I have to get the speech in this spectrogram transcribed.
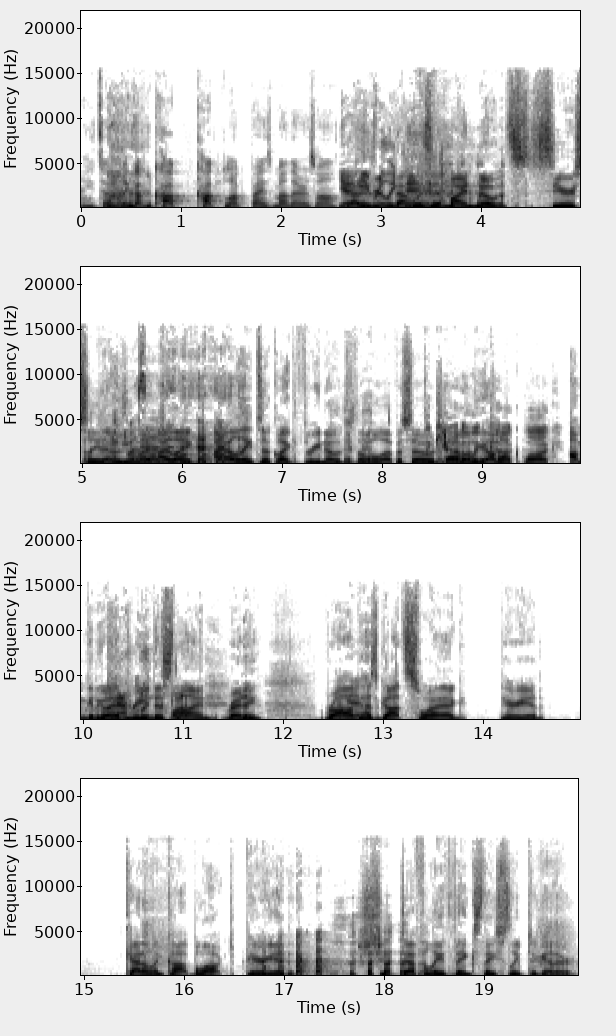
he totally got cock cock blocked by his mother as well. Yeah, That he is- really that did. was in my notes. Seriously, that was, in my. it? I like. I only took like three notes the whole episode. the I'm gonna, and go- I'm, cock block. I'm gonna go ahead and read this cock. line. Ready? Rob Okay. has got swag. Period. Catelyn cot blocked. Period. she definitely thinks they sleep together.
